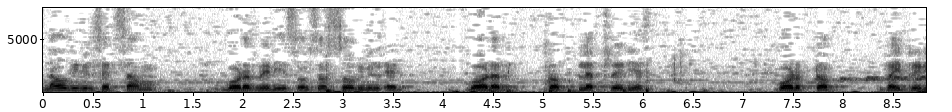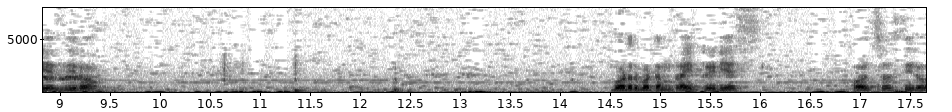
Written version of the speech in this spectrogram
Now we will set some border radius also. So we will add border top left radius border top right radius 0 border bottom right radius also 0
